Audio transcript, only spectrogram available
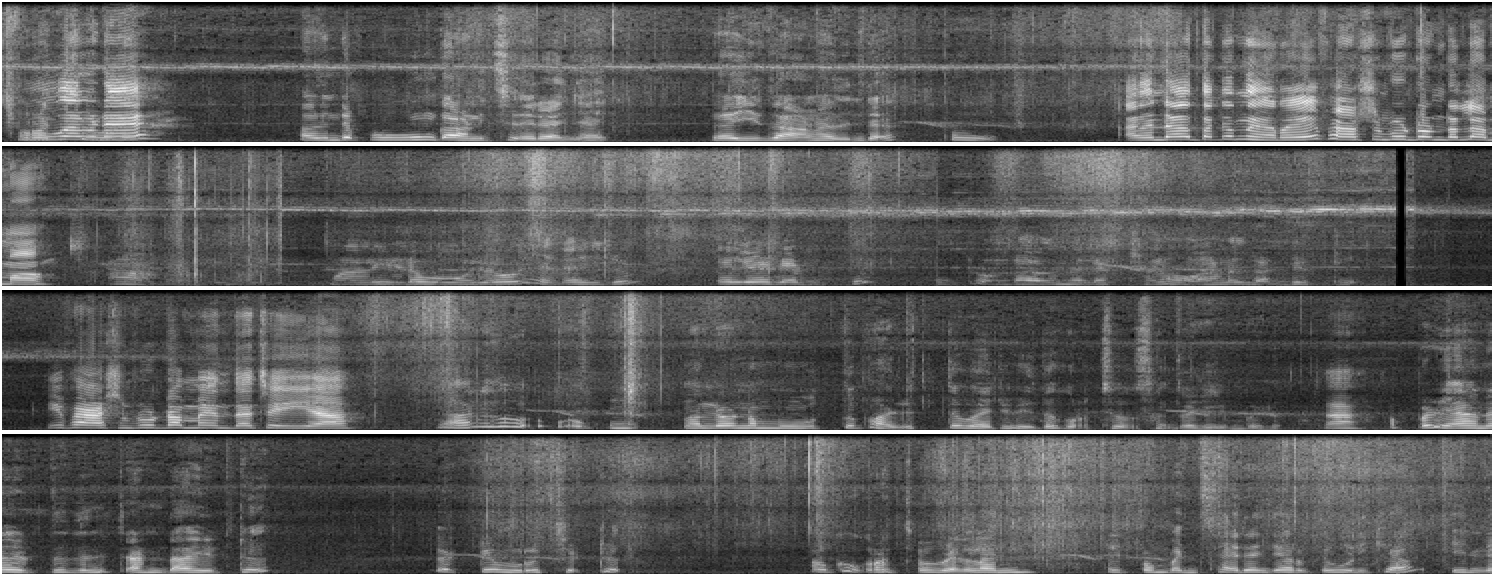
പൂവ് എവിടെ? അതിന്റെ പൂവും കാണിച്ചു തരാം ഞാൻ. ഇതാണ് അതിന്റെ പൂ. അതിന്റെ അകത്തൊക്കെ നിറയെ ഫാഷൻ ഫ്രൂട്ട് ഉണ്ടല്ലോ അമ്മ? മള്ളിയുടെ ഓരോ ഇലയിലും ഇലയുടെ അടുത്ത് ഉണ്ടാകുന്ന ലക്ഷണമാണ് കണ്ടിട്ട്. ഈ ഫാഷൻ ഫ്രൂട്ട് അമ്മ എന്താ ചെയ്യാ? ഞാനിത് നല്ലോണം മൂത്ത് പഴുത്ത് വരും ഇത് കുറച്ച് ദിവസം കഴിയുമ്പോൾ അപ്പോൾ ഞാൻ എടുത്ത് ഇതിന് രണ്ടായിട്ട് വെട്ടി മുറിച്ചിട്ട് നമുക്ക് കുറച്ച് വെള്ളം അല്പം പഞ്ചസാരയും ചേർത്ത് കുടിക്കാം. ഇല്ല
